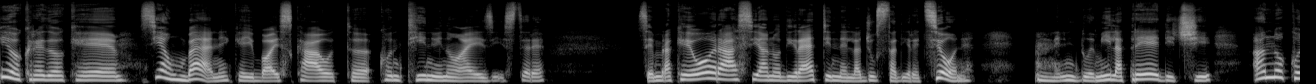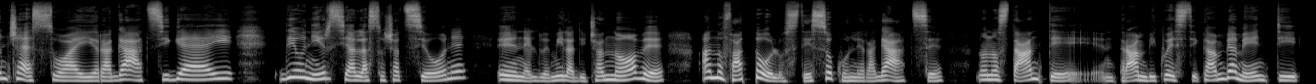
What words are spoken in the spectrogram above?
Io credo che sia un bene che i Boy Scout continuino a esistere. Sembra che ora siano diretti nella giusta direzione. Nel 2013 hanno concesso ai ragazzi gay di unirsi all'associazione e nel 2019 hanno fatto lo stesso con le ragazze, nonostante entrambi questi cambiamenti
